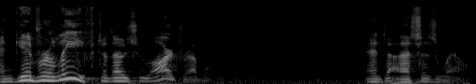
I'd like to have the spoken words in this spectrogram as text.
and give relief to those who are troubled and to us as well.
